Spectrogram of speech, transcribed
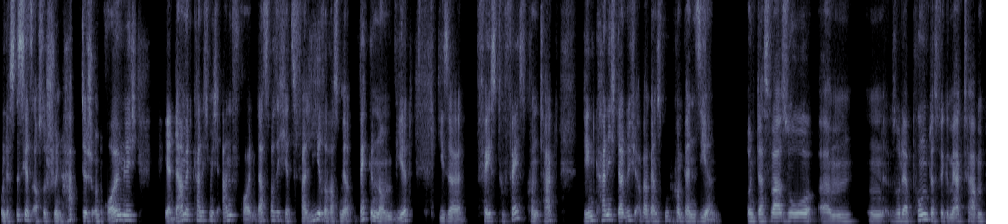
Und das ist jetzt auch so schön haptisch und räumlich ja, damit kann ich mich anfreunden. Das, was ich jetzt verliere, was mir weggenommen wird, dieser Face-to-Face-Kontakt, den kann ich dadurch aber ganz gut kompensieren. Und das war so, ähm, so der Punkt, dass wir gemerkt haben,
